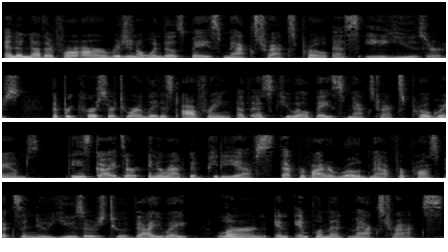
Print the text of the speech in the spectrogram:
and another for our original Windows-based MaxxTraxx Pro SE users, the precursor to our latest offering of SQL-based MaxxTraxx programs. These guides are interactive PDFs that provide a roadmap for prospects and new users to evaluate, learn, and implement MaxxTraxx.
